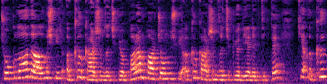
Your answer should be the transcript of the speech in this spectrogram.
çokluğa dağılmış bir akıl karşımıza çıkıyor. Paramparça olmuş bir akıl karşımıza çıkıyor diyalektikte. Ki akıl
